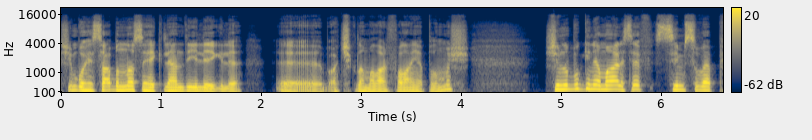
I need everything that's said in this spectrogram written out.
Şimdi bu hesabın nasıl hacklendiği ile ilgili e, açıklamalar falan yapılmış. Şimdi bugüne maalesef SimSwap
